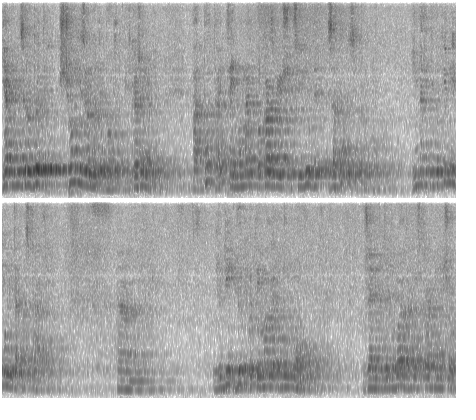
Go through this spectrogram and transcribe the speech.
Як мені зробити? Що мені зробити, Боже? Підкажи мені. А тут цей момент показує, що ці люди забулися про Бога. Їм навіть не потрібний був так насправді. Ем, Люди, люди, котрі мали одну мову, вже не потребували так насправді нічого.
